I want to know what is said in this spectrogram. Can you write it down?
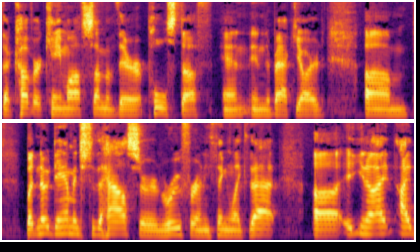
the cover came off some of their pool stuff and in their backyard, um, but no damage to the house or roof or anything like that uh, you know, I, I,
